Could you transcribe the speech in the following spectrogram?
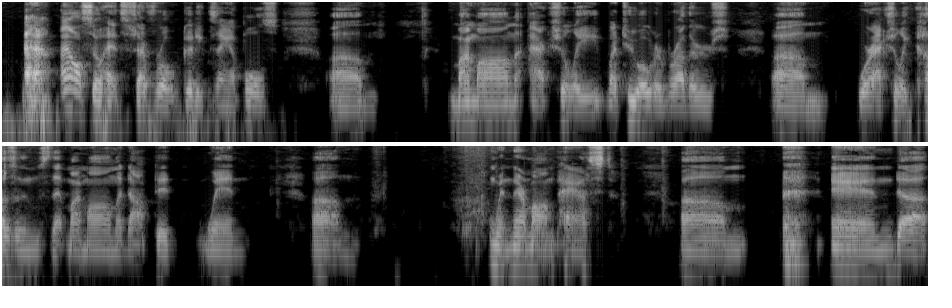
I also had several good examples. Um, my mom actually, my two older brothers um, were actually cousins that my mom adopted when um, when their mom passed. Um, and uh,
